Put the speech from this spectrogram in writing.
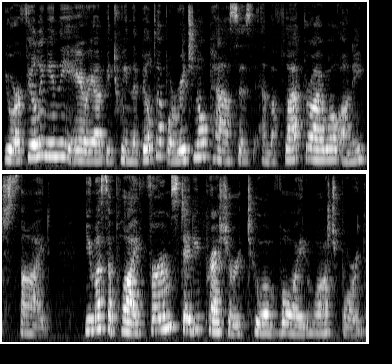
You are filling in the area between the built up original passes and the flat drywall on each side. You must apply firm, steady pressure to avoid washboard.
